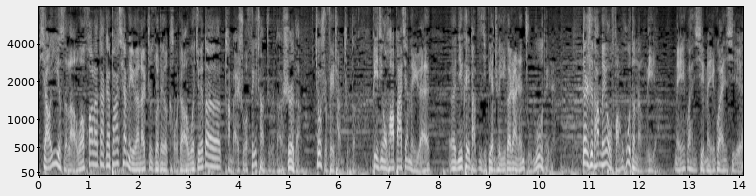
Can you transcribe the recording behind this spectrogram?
小意思了，我花了大概八千美元来制作这个口罩，我觉得坦白说非常值得。是的，就是非常值得。毕竟花八千美元。呃，你可以把自己变成一个让人瞩目的人，但是他没有防护的能力啊。没关系，没关系，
